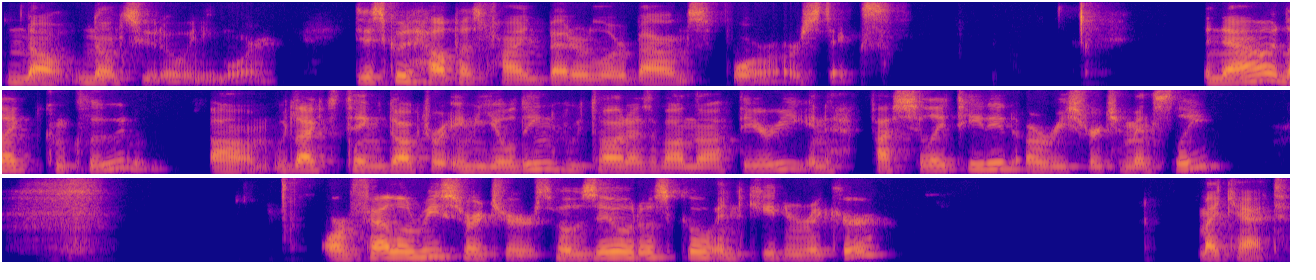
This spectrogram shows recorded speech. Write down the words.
no, non-pseudo anymore. This could help us find better lower bounds for our sticks. And now I'd like to conclude. Um, we'd like to thank Dr. Amy Yielding, who taught us about knot theory and facilitated our research immensely. Our fellow researchers, Jose Orozco and Kaden Ricker, my cat,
